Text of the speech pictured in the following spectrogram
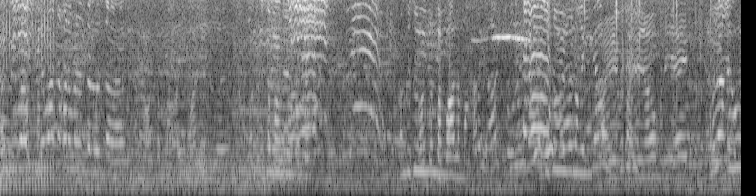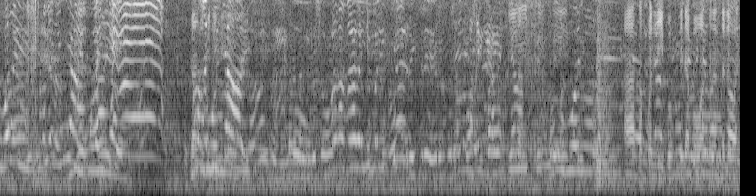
Ang ginawa, pinawasan ka naman ng dalawang daan. Ang gusto mo na Ang gusto mo na naman ka rin. Ang gusto mo na yan. Wala kay Huwara eh. Wala kay niya. Baka kala maliit yan. Ah, 10,000. Binabawasan ng dalawang.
